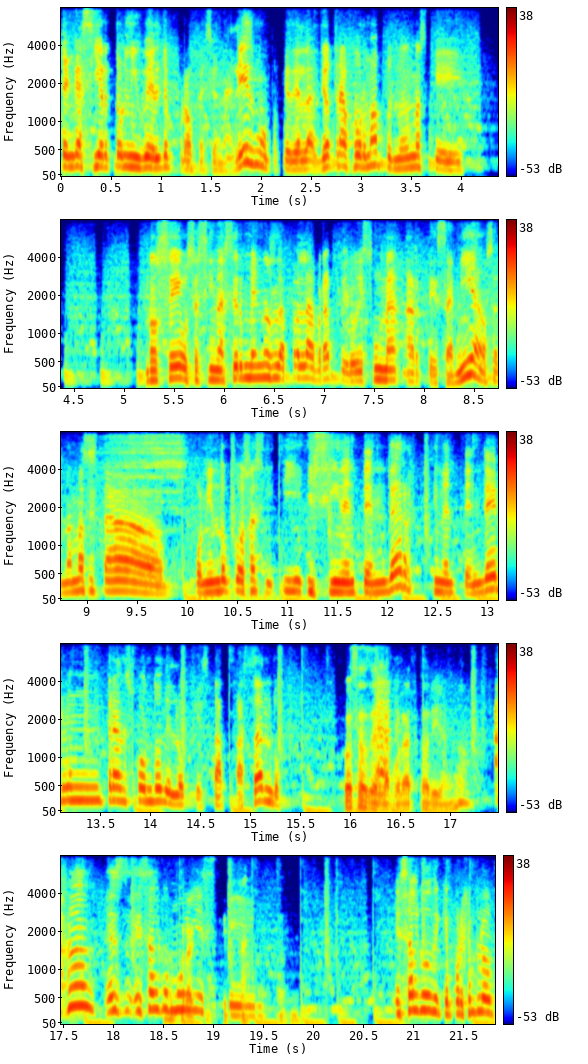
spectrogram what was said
tenga cierto nivel de profesionalismo, porque de, la, de otra forma, pues no es más que, no sé, o sea, sin hacer menos la palabra, pero es una artesanía, o sea, nada más está poniendo cosas y, y, sin entender, sin entender un trasfondo de lo que está pasando. Cosas de ah, laboratorio, ¿no? Ajá, es, es algo muy, este, es algo de que, por ejemplo,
